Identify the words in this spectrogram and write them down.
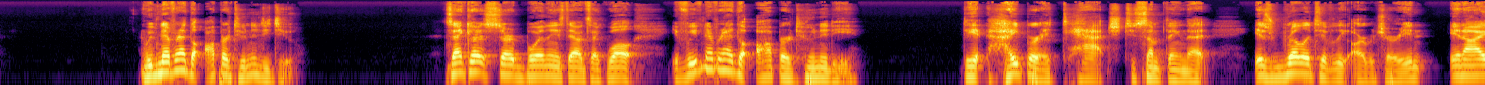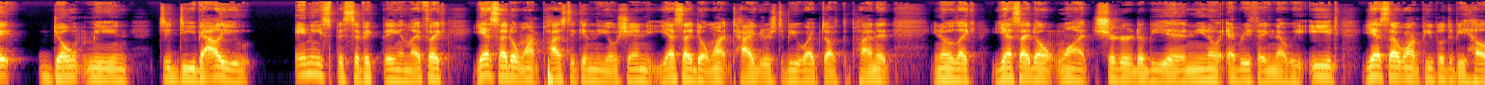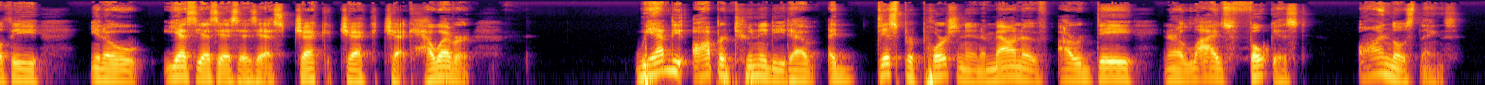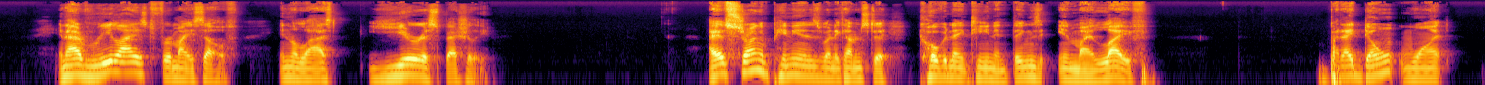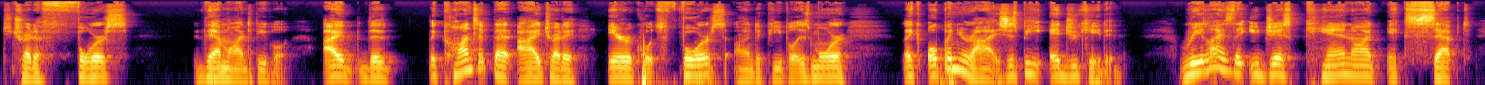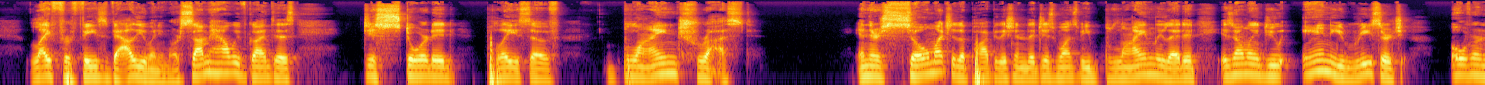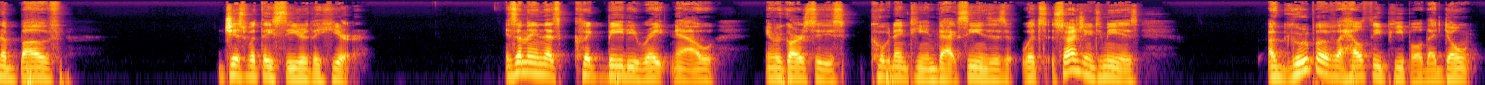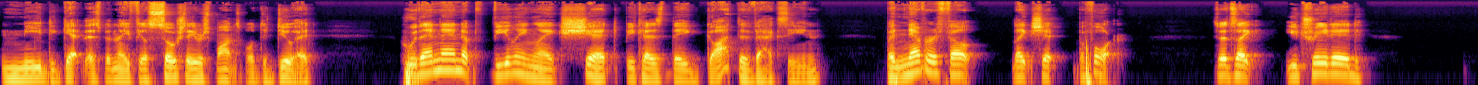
We've never had the opportunity to. So I kind of start boiling this down. It's like, well, if we've never had the opportunity to get hyper attached to something that is relatively arbitrary, and, and I don't mean to devalue any specific thing in life. Like, yes, I don't want plastic in the ocean. Yes, I don't want tigers to be wiped off the planet. You know, like, yes, I don't want sugar to be in, you know, everything that we eat. Yes, I want people to be healthy. You know, yes, yes, yes, yes, yes. Check, check, check. However, we have the opportunity to have a disproportionate amount of our day and our lives focused on those things. And I've realized for myself in the last year, especially, I have strong opinions when it comes to COVID 19 and things in my life, but I don't want to try to force them onto people. I the the concept that I try to air quotes force onto people is more like open your eyes, just be educated. Realize that you just cannot accept life for face value anymore. Somehow we've gotten to this distorted place of blind trust. And there's so much of the population that just wants to be blindly led in, is not willing to do any research over and above just what they see or they hear. And something that's clickbaity right now in regards to these COVID 19 vaccines is what's astonishing to me is a group of healthy people that don't need to get this, but they feel socially responsible to do it, who then end up feeling like shit because they got the vaccine, but never felt like shit before. So it's like you traded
